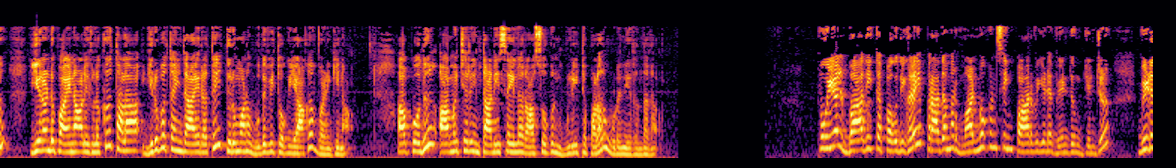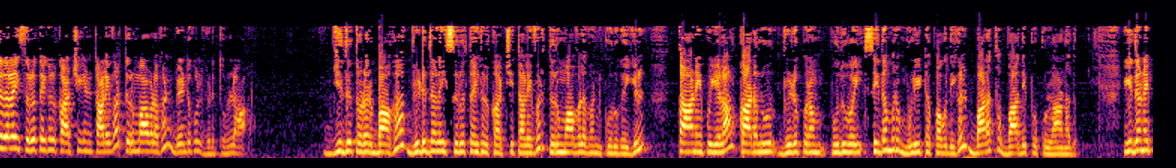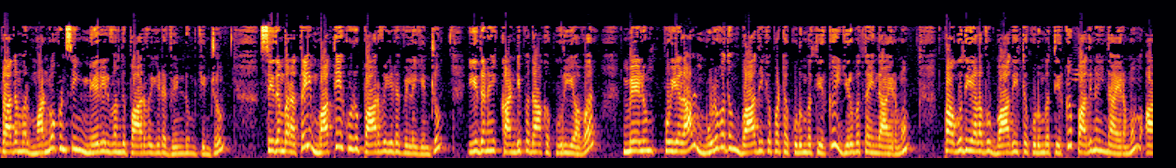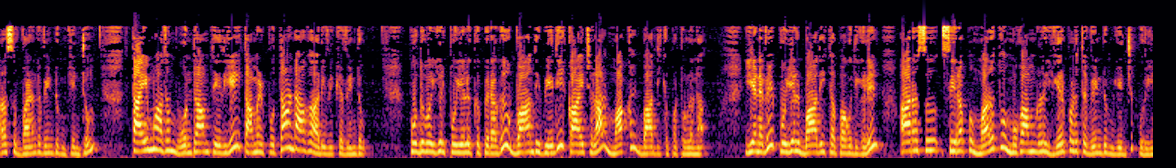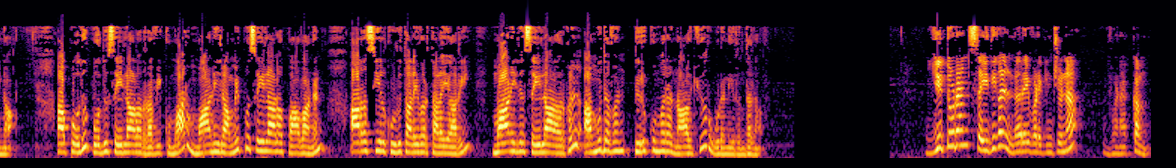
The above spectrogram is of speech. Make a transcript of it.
இரண்டு பயனாளிகளுக்கு தலா இருபத்தைந்தாயிரத்தை திருமண உதவித்தொகையாக வழங்கினார். அப்போது அமைச்சரின் தனி செயலர் அசோகன் உள்ளிட்ட பலர் உடனிருந்தனர். புயல் பாதித்த பகுதிகளை பிரதமர் மன்மோகன் சிங் பார்வையிட வேண்டும் என்று விடுதலை சிறுத்தைகள் கட்சியின் தலைவர் திருமாவளவன் வேண்டுகோள் விடுத்துள்ளார். இது தொடர்பாக விடுதலை சிறுத்தைகள் கட்சித் தலைவர் திருமாவளவன் கூறுகையில் தானே புயலால் கடலூர் விழுப்புரம் புதுவை சிதம்பரம் உள்ளிட்ட பகுதிகள் பலத்த பாதிப்புக்குள்ளானது. இதனை பிரதமர் மன்மோகன் சிங் நேரில் வந்து பார்வையிட வேண்டும் என்றும் சிதம்பரத்தை மத்திய குழு பார்வையிடவில்லை என்றும் இதனை கண்டிப்பதாக கூறிய அவர் மேலும் புயலால் முழுவதும் பாதிக்கப்பட்ட குடும்பத்திற்கு இருபத்தைந்தாயிரமும் பகுதியளவு பாதித்த குடும்பத்திற்கு பதினைந்தாயிரமும் அரசு வழங்க வேண்டும் என்றும் தை மாதம் ஒன்றாம் தேதியை தமிழ் புத்தாண்டாக அறிவிக்க வேண்டும். புதுவையில் புயலுக்கு பிறகு வாந்தி பேதி காய்ச்சலால் மக்கள் பாதிக்கப்பட்டுள்ளனா் எனவே புயல் பாதித்த பகுதிகளில் அரசு சிறப்பு மருத்துவ முகாம்களை ஏற்படுத்த வேண்டும் என்று கூறினார். அப்போது பொதுச் செயலாளர் ரவிக்குமார் மாநில அமைப்பு செயலாளர் பாவாணன் அரசியல் குழு தலைவர் தலையாரி மாநில செயலாளர்கள் அமுதவன் திருக்குமரன் ஆகியோர் உடனிருந்தனர். இத்துடன் செய்திகள் நிறைவடைகின்றன. வணக்கம்.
